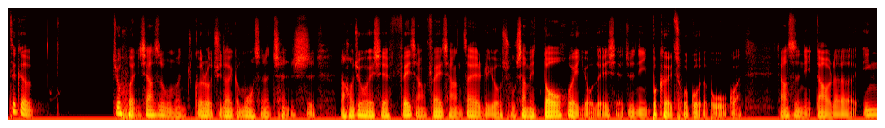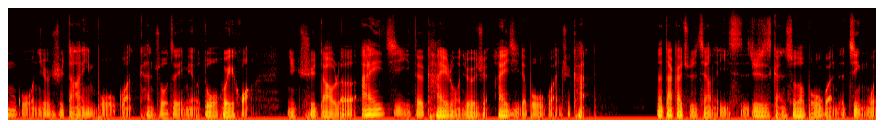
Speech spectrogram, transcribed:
这个就很像是我们如果去到一个陌生的城市，然后就会一些非常非常在旅游书上面都会有的一些，就是你不可以错过的博物馆。像是你到了英国，你就去大英博物馆看说这里面有多辉煌；你去到了埃及的开罗，你就会去埃及的博物馆去看。那大概就是这样的意思，就是感受到博物馆的敬畏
